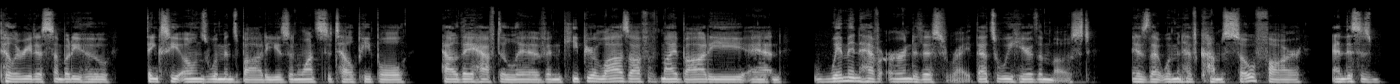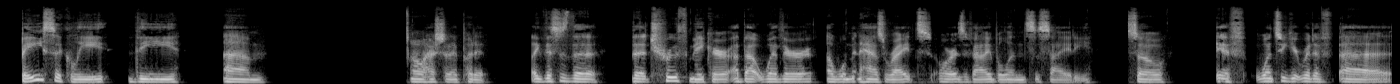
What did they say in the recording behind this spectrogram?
pilloried as somebody who thinks he owns women's bodies and wants to tell people how they have to live and keep your laws off of my body and women have earned this right that's what we hear the most is that women have come so far and this is basically the um oh how should i put it like this is the the truth maker about whether a woman has rights or is valuable in society so if once you get rid of uh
